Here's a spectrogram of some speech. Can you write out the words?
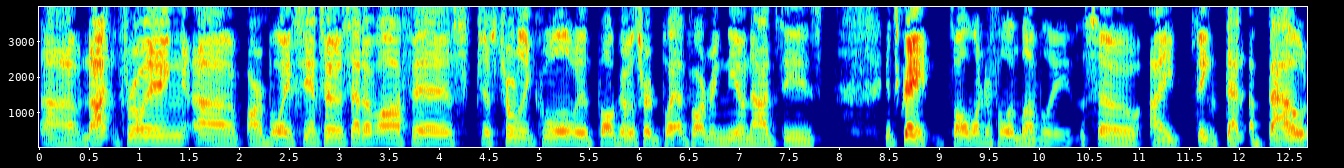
uh, not throwing uh, our boy Santos out of office, just totally cool with Paul Gosar plant farming neo Nazis. It's great. It's all wonderful and lovely. So, I think that about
